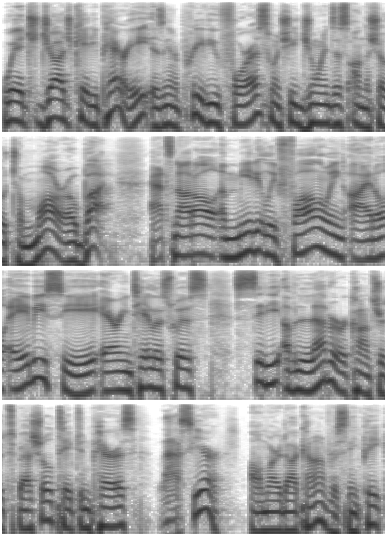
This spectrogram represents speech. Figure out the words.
which Judge Katy Perry is gonna preview for us when she joins us on the show tomorrow. But that's not all. Immediately following Idol, ABC airing Taylor Swift's City of Lover concert special taped in Paris last year. Allmario.com for a sneak peek.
